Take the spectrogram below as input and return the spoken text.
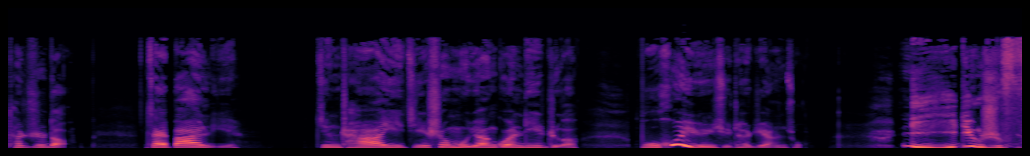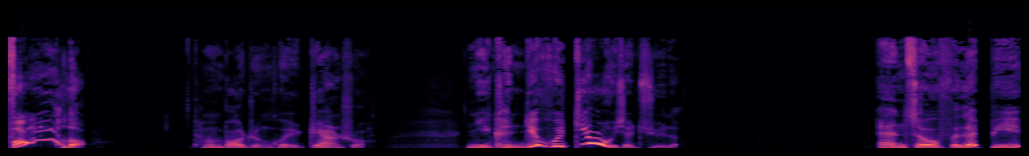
他知道，在巴黎， 警察以及圣母院管理者不会允许他这样做。你一定是疯了，他们保准会这样说。你肯定会掉下去的。And so Philippe,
